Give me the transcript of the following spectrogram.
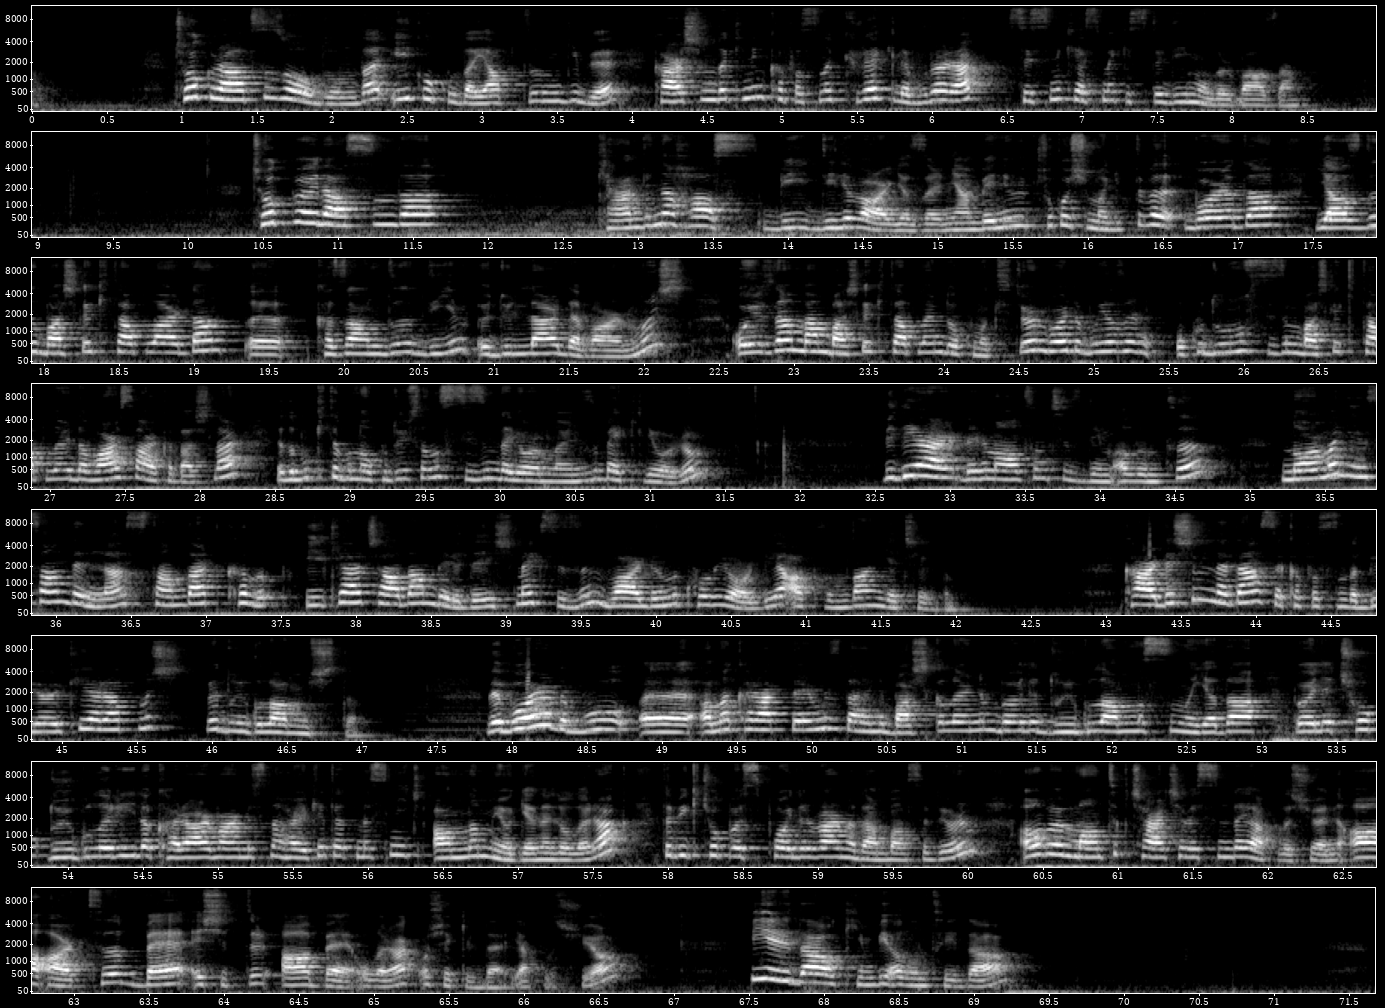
Çok rahatsız olduğumda ilkokulda yaptığım gibi karşımdakinin kafasına kürekle vurarak sesini kesmek istediğim olur bazen. Çok böyle aslında kendine has bir dili var yazarın. Yani benim çok hoşuma gitti ve bu arada yazdığı başka kitaplardan e, kazandığı diyeyim ödüller de varmış. O yüzden ben başka kitaplarını da okumak istiyorum. Bu arada bu yazarın okuduğunuz sizin başka kitapları da varsa arkadaşlar ya da bu kitabını okuduysanız sizin de yorumlarınızı bekliyorum. Bir diğer benim altını çizdiğim alıntı Normal insan denilen standart kalıp ilkel çağdan beri değişmeksizin varlığını koruyor diye aklımdan geçirdim. Kardeşim nedense kafasında bir öykü yaratmış ve duygulanmıştı. Ve bu arada bu e, ana karakterimiz de hani başkalarının böyle duygulanmasını ya da böyle çok duygularıyla karar vermesine, hareket etmesini hiç anlamıyor genel olarak. Tabii ki çok böyle spoiler vermeden bahsediyorum. Ama böyle mantık çerçevesinde yaklaşıyor. Yani A artı B eşittir AB olarak o şekilde yaklaşıyor. Bir yeri daha okuyayım, bir alıntıyı daha.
